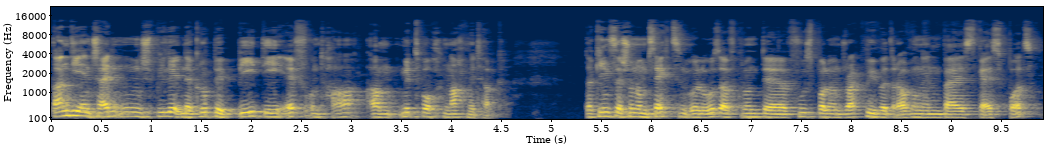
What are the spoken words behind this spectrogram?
Dann die entscheidenden Spiele in der Gruppe B, D, F und H am Mittwochnachmittag. Da ging es ja schon um 16 Uhr los aufgrund der Fußball- und Rugby-Übertragungen bei Sky Sports.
